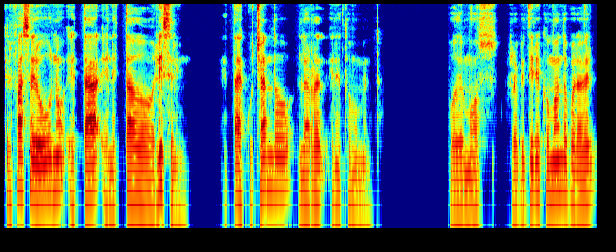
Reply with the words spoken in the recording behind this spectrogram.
que el fase 01 está en estado listening está escuchando la red en estos momentos. Podemos repetir el comando para ver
